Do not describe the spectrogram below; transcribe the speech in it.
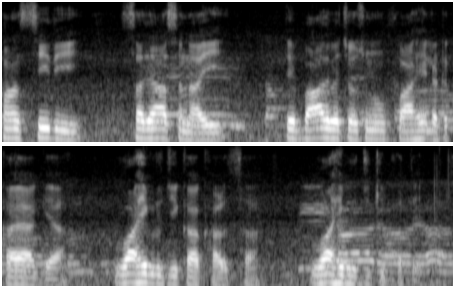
ਫਾਂਸੀ ਦੀ ਸਜ਼ਾ ਸੁਣਾਈ ਤੇ ਬਾਅਦ ਵਿੱਚ ਉਸ ਨੂੰ ਫਾਹੇ ਲਟਕਾਇਆ ਗਿਆ। ਵਾਹਿਗੁਰੂ ਜੀ ਕਾ ਖਾਲਸਾ। ਵਾਹਿਗੁਰੂ ਜੀ ਕੀ ਫਤਿਹ।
